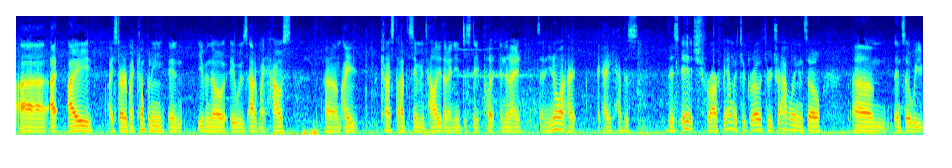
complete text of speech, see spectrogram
uh, I I I started my company and even though it was out of my house, um, I kind of still had the same mentality that I needed to stay put. And then I said, you know what, I like I have this this itch for our family to grow through traveling, and so um, and so we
